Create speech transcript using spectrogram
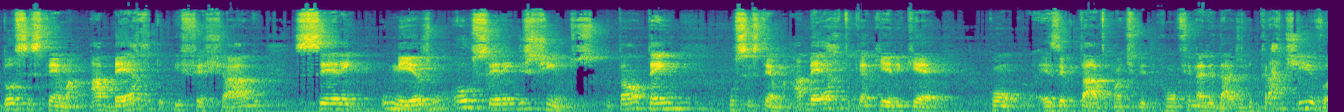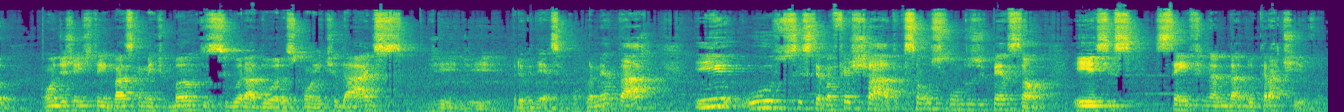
do sistema aberto e fechado serem o mesmo ou serem distintos. Então, tem o sistema aberto, que é aquele que é com, executado com, com finalidade lucrativa, onde a gente tem basicamente bancos e seguradoras com entidades de, de previdência complementar, e o sistema fechado, que são os fundos de pensão, esses sem finalidade lucrativa.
